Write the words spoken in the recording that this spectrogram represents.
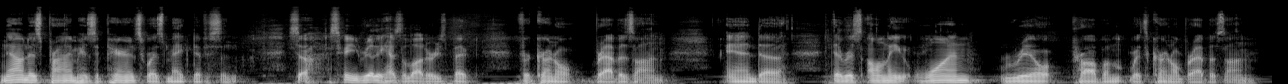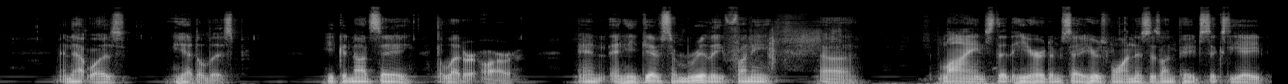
Now in his prime, his appearance was magnificent. So, so he really has a lot of respect for Colonel Brabazon. And uh, there was only one real problem with Colonel Brabazon, and that was he had a lisp he could not say the letter R. And, and he gives some really funny uh, lines that he heard him say. Here's one. This is on page 68. It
